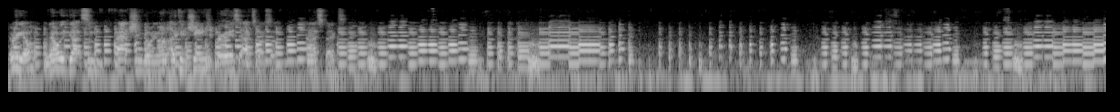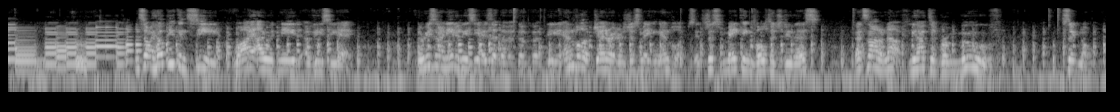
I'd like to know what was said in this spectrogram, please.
There we go. Now we've got some action going on. I can change various aspects. aspects. And so I hope you can see why I would need a VCA. The reason I need a VCA is that the, the, the envelope generator is just making envelopes. It's just making voltage do this. That's not enough. You have to remove signal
